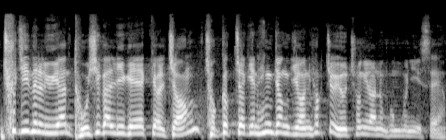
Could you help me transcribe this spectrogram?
추진을 위한 도시관리계획 결정, 적극적인 행정지원 협조 요청이라는 공문이 있어요.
